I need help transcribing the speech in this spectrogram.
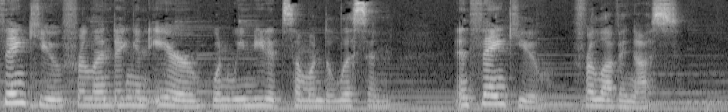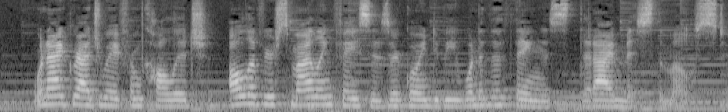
Thank you for lending an ear when we needed someone to listen and thank you for loving us. When I graduate from college, all of your smiling faces are going to be one of the things that I miss the most.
